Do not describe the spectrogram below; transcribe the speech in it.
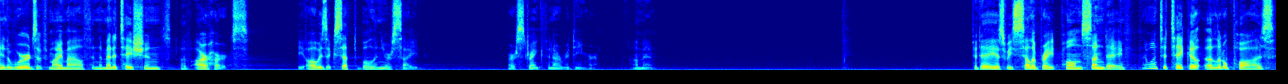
May the words of my mouth and the meditations of our hearts be always acceptable in your sight, our strength and our Redeemer. Amen. Today, as we celebrate Palm Sunday, I want to take a, a, little pause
